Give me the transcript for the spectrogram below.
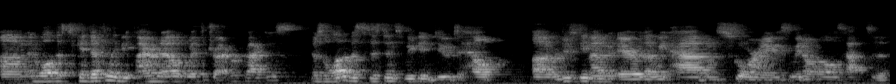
Um, and while this can definitely be ironed out with driver practice, there's a lot of assistance we can do to help uh, reduce the amount of error that we have in scoring, so we don't always have to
